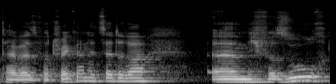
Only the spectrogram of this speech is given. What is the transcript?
teilweise vor Trackern etc. Ähm, ich versuche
